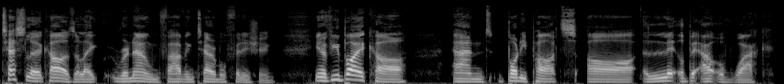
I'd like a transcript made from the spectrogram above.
Tesla cars are like renowned for having terrible finishing. You know, if you buy a car and body parts are a little bit out of whack,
